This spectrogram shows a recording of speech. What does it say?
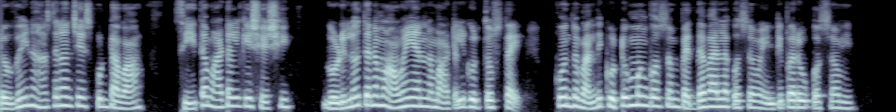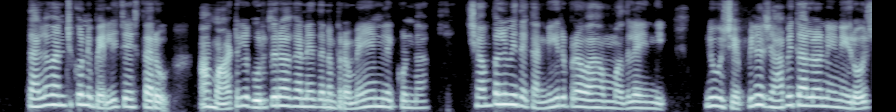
నువ్వే నాశనం చేసుకుంటావా? సీత మాటలకి శశి గుడిలో తన మామయ్య అన్న మాటలు గుర్తొస్తాయి. కొంతమంది కుటుంబం కోసం, పెద్దవాళ్ళ కోసం, ఇంటి పరువు కోసం తల వంచుకొని పెళ్ళి చేస్తారు. ఆ మాటలు గుర్తురాగానే తన ప్రమేయం లేకుండా చెంపల మీద కన్నీరు ప్రవాహం మొదలైంది. నువ్వు చెప్పిన జాబితాలో నేను ఈరోజు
